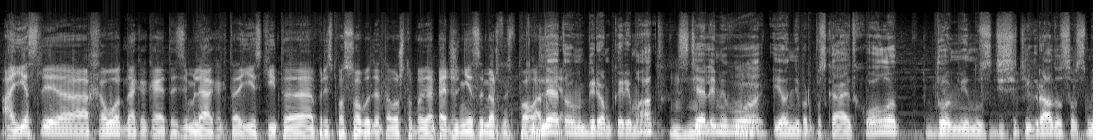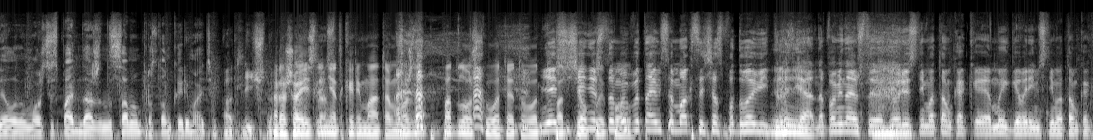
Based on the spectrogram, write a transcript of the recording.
А если э, холодная какая-то земля, как-то есть какие-то приспособы для того, чтобы, опять же, не замерзнуть в палатке? Для этого мы берем каремат, стелим его, и он не пропускает холод. До минус 10 градусов смело вы можете спать даже на самом простом каремате. Отлично. Хорошо, а если нет каремата, можно подложку вот эту вот У меня ощущение, что мы пытаемся Макса сейчас подловить, друзья. Напоминаю, что я говорю с ним о том, как э, мы говорим с ним о том, как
